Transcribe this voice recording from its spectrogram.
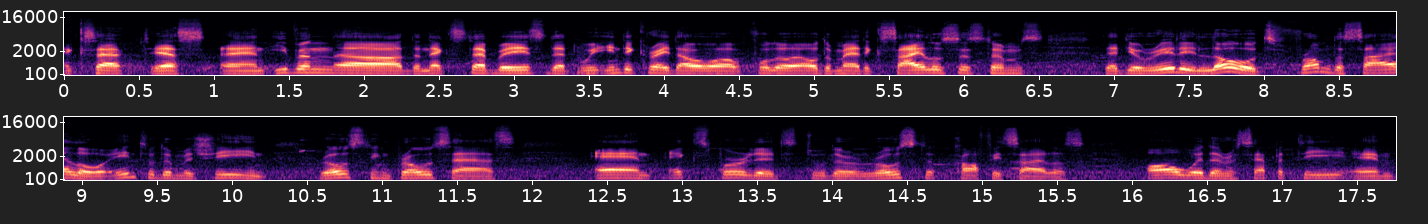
Exact, yes. And even uh, the next step is that we integrate our fully automatic silo systems that you really load from the silo into the machine, roasting process, and export it to the roasted coffee silos, all with a recipe. And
